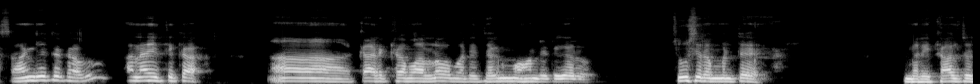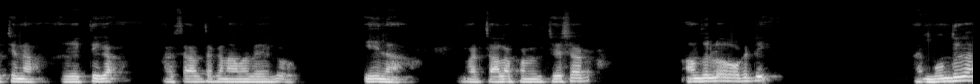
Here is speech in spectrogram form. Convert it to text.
సాంఘిక కాదు అనైతిక కార్యక్రమాల్లో మరి జగన్మోహన్ రెడ్డి గారు చూసి రమ్మంటే మరి కాల్చొచ్చిన వ్యక్తిగా మరి సార్థక నామధేయులు ఈయన మరి చాలా పనులు చేశారు. అందులో ఒకటి ముందుగా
